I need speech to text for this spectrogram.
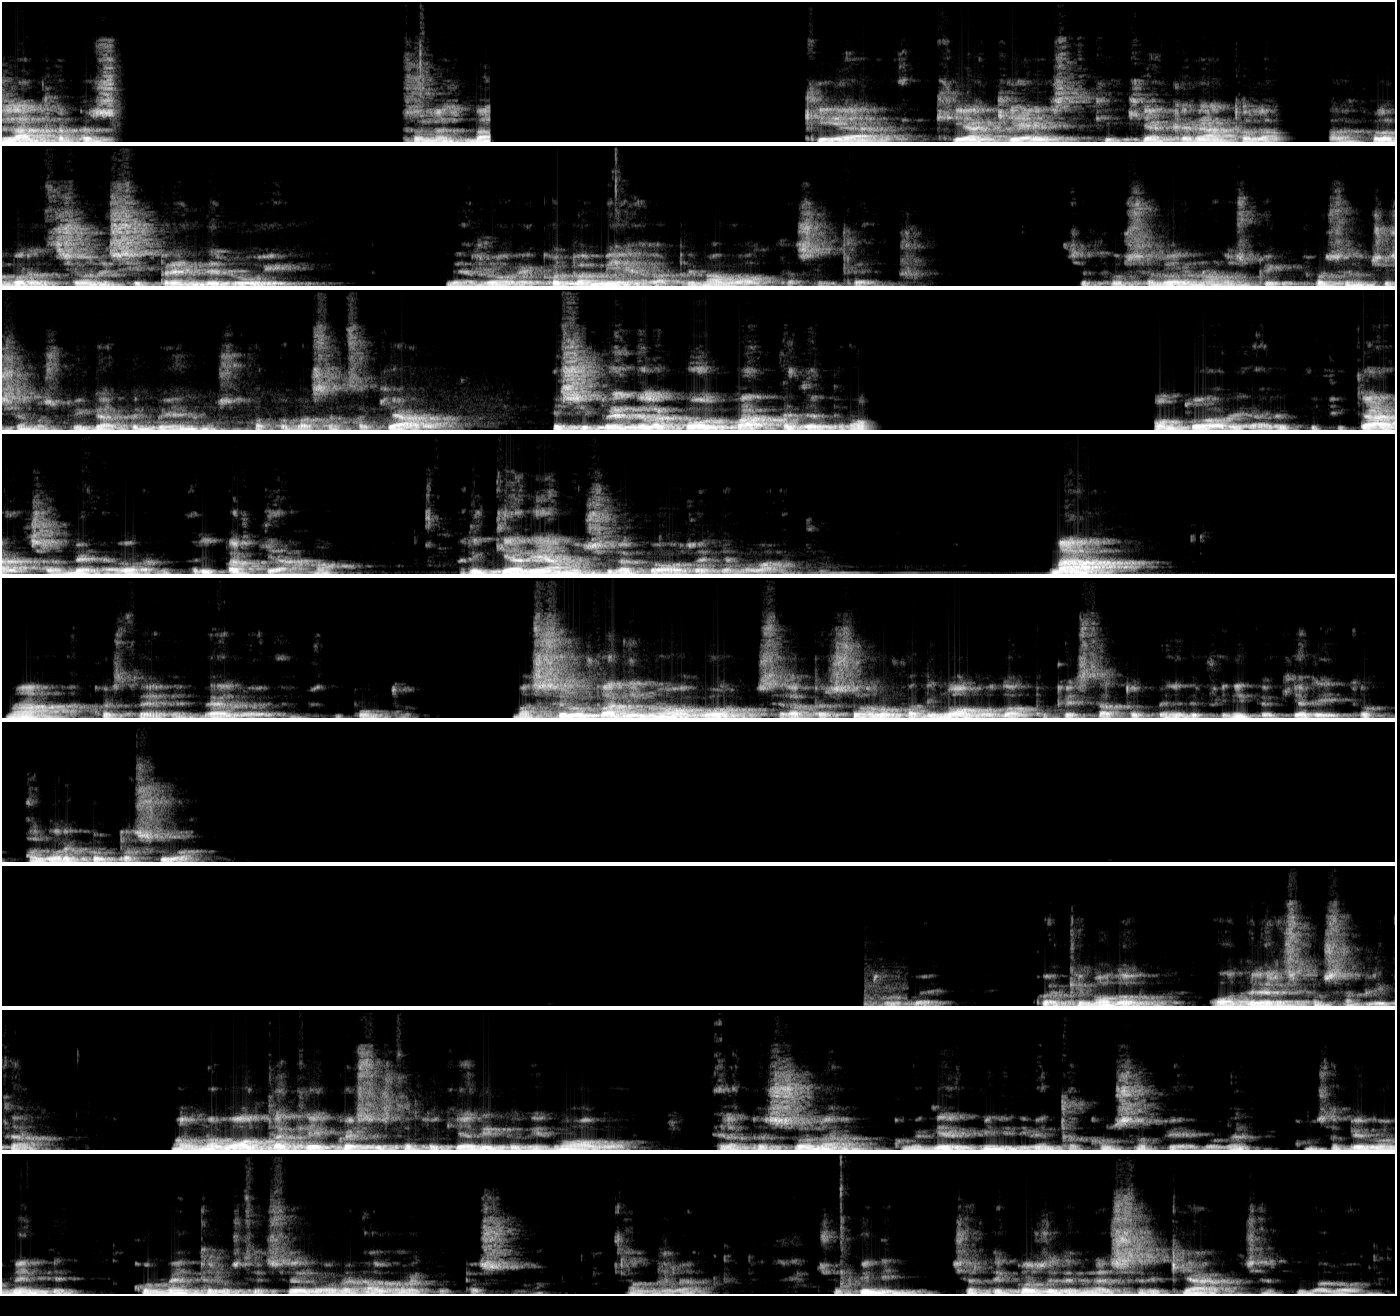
l'altra persona sbaglia, chi ha, chi ha chiesto, chi, chi, ha creato la, la, collaborazione, si prende lui l'errore, è colpa mia la prima volta, si intende. Cioè, forse allora non, spieg- forse non ci siamo spiegati bene, non sono stato abbastanza chiaro. E si prende la colpa ed è pronto a, a rettificare, cioè bene, allora ripartiamo richiariamoci la cosa e andiamo avanti. Ma, ma questo è bello, è questo punto. Ma se lo fa di nuovo, se la persona lo fa di nuovo dopo che è stato bene definito e chiarito, allora è colpa sua. Qualche modo ho delle responsabilità, ma una volta che questo è stato chiarito di nuovo e la persona, come dire, quindi diventa consapevole, consapevolmente commette lo stesso errore, allora è colpa sua. Allora, cioè, quindi certe cose devono essere chiare, certi valori.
